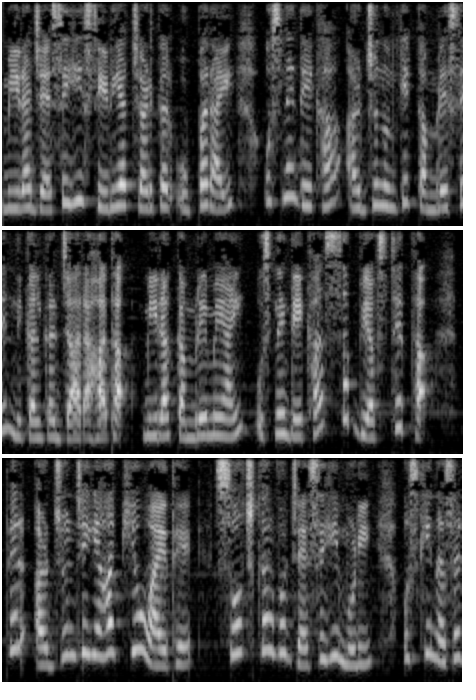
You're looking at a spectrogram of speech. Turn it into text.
मीरा जैसे ही सीढ़ियाँ चढ़कर ऊपर आई, उसने देखा अर्जुन उनके कमरे से निकलकर जा रहा था। मीरा कमरे में आई, उसने देखा सब व्यवस्थित था। फिर अर्जुन जी यहाँ क्यों आए थे? सोचकर वो जैसे ही मुड़ी, उसकी नज़र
